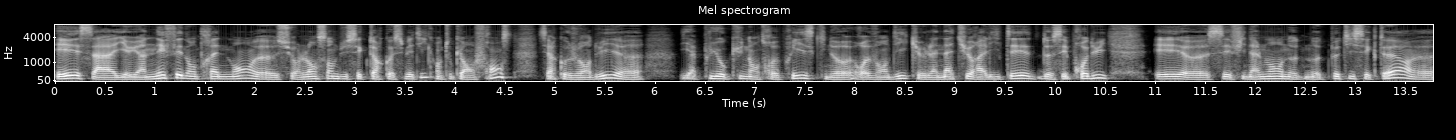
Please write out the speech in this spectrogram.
Et ça, il y a eu un effet d'entraînement sur l'ensemble du secteur cosmétique, en tout cas en France. C'est-à-dire qu'aujourd'hui, euh, il n'y a plus aucune entreprise qui ne revendique la naturalité de ses produits. Et euh, c'est finalement notre, petit secteur euh,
